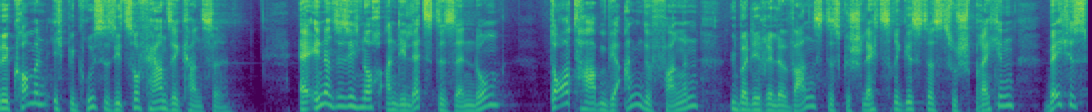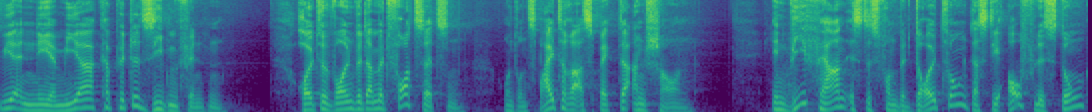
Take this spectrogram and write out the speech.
Willkommen, ich begrüße Sie zur Fernsehkanzel. Erinnern Sie sich noch an die letzte Sendung? Dort haben wir angefangen, über die Relevanz des Geschlechtsregisters zu sprechen, welches wir in Nehemia Kapitel 7 finden. Heute wollen wir damit fortsetzen und uns weitere Aspekte anschauen. Inwiefern ist es von Bedeutung, dass die Auflistung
